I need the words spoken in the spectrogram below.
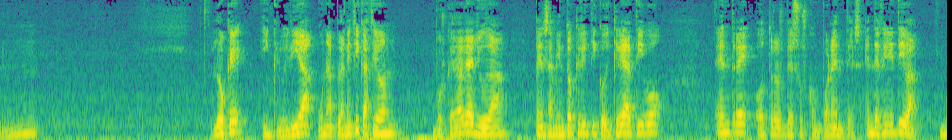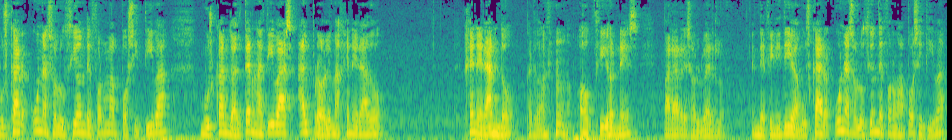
Mm. Lo que incluiría una planificación, búsqueda de ayuda, pensamiento crítico y creativo, entre otros de sus componentes. En definitiva, buscar una solución de forma positiva, buscando alternativas al problema generado, generando perdón, opciones para resolverlo. En definitiva, buscar una solución de forma positiva,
